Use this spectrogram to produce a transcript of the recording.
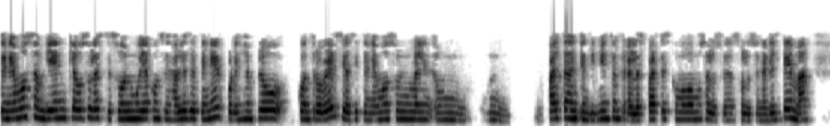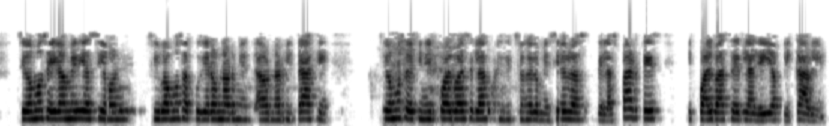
Tenemos también cláusulas que son muy aconsejables de tener, por ejemplo, controversias, si tenemos un, un, un falta de entendimiento entre las partes, cómo vamos a solucionar el tema, si vamos a ir a mediación, si vamos a acudir a un, a un arbitraje, si vamos a definir cuál va a ser la jurisdicción del homicidio de las, de las partes y cuál va a ser la ley aplicable.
